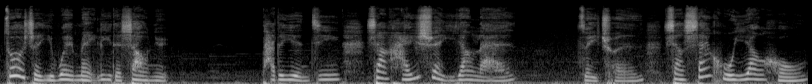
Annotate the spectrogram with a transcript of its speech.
坐着一位美丽的少女，她的眼睛像海水一样蓝，嘴唇像珊瑚一样红，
